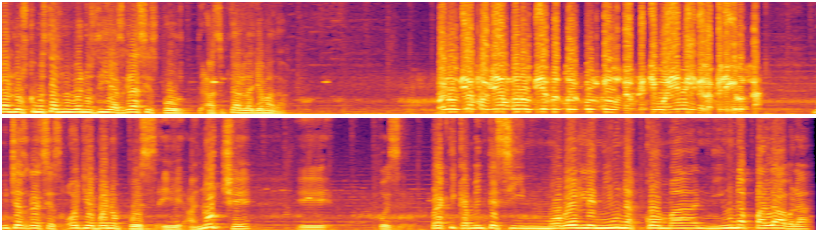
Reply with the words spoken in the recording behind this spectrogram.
Carlos, ¿cómo estás? Muy buenos días. Gracias por aceptar la llamada. Buenos días, Fabián. Buenos días a todo el público de Objetivo y de La Peligrosa. Muchas gracias. Oye, bueno, pues eh, anoche, eh, pues prácticamente sin moverle ni una coma, ni una palabra,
